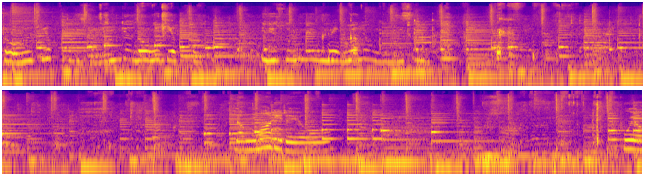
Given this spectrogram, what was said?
너무 귀엽다 진짜. 너무 귀엽다 이게 그니까. 뭐하냐고 이거 엄청 양말이래요. 뭐야?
